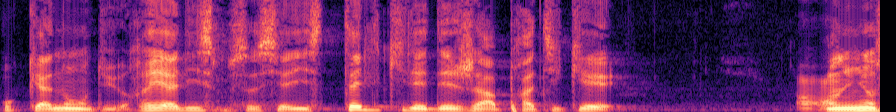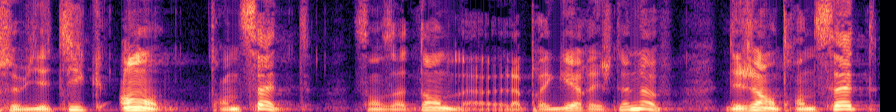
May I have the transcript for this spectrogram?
au canon du réalisme socialiste tel qu'il est déjà pratiqué en Union soviétique en 1937, sans attendre l'après-guerre et Genève. Déjà en 1937,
